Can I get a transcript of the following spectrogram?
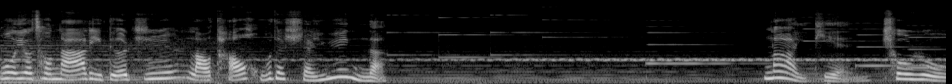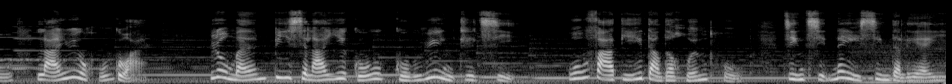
我又从哪里得知老桃壶的神韵呢？那一天出入蓝韵湖馆，入门逼袭来一股古韵之气，无法抵挡的魂魄，惊起内心的涟漪。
